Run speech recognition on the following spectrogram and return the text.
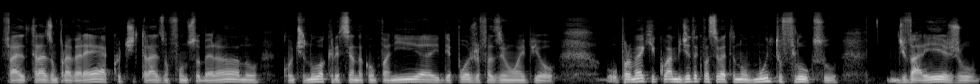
Faz, traz um private equity, traz um fundo soberano, continua crescendo a companhia e depois vai fazer um IPO. O problema é que à medida que você vai tendo muito fluxo de varejo,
